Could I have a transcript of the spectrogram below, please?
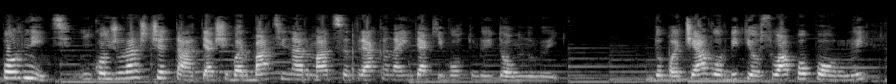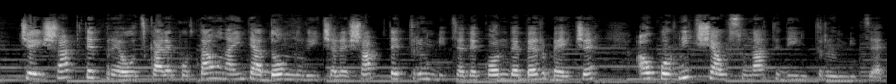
Porniți, înconjurați cetatea și bărbații înarmați să treacă înaintea chivotului Domnului. După ce a vorbit Iosua poporului, cei șapte preoți care purtau înaintea Domnului cele șapte trâmbițe de corn de berbece au pornit și au sunat din trâmbițe.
